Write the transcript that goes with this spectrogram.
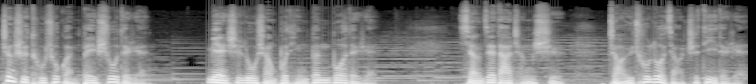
正是图书馆背书的人，面试路上不停奔波的人，想在大城市找一处落脚之地的人，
